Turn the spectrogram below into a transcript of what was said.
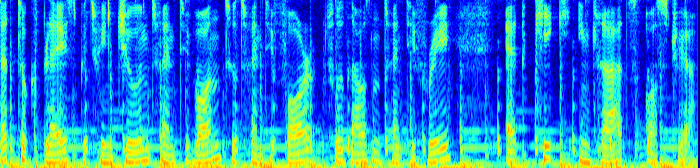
that took place between June 21 to 24, 2023 at KIG in Graz, Austria.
